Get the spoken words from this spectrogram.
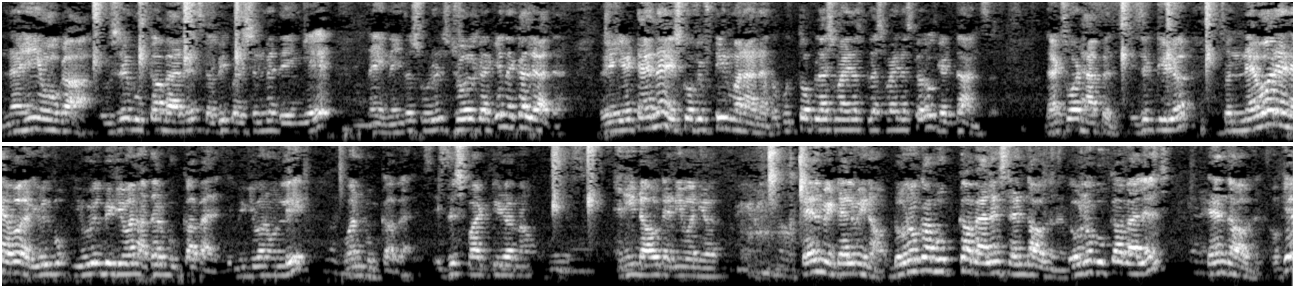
नहीं होगा। दूसरे बुक का बैलेंस कभी क्वेश्चन में देंगे नहीं नहीं तो स्टूडेंट्स झोल करके निकल जाते हैं। तो ये टेन है, इसको फिफ्टीन बनाना है। तो खुद तो प्लस माइनस प्लस माइनस करो get the answer That's what happens. Is it clear? So never and ever you will you will be given other book ka balance. You will be given only one book ka balance. Is this part now? Any doubt anyone here? Tell me, tell me now. दोनों का बुक का बैलेंस टेन थाउज़ेंड है दोनों बुक का balance ten thousand okay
